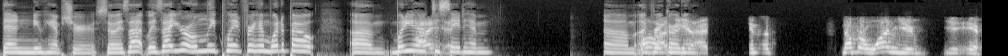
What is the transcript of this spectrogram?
than New Hampshire. So is that is that your only point for him? What about um, what do you have to say to him um, well, regarding? I mean, you know, number one, you, you if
